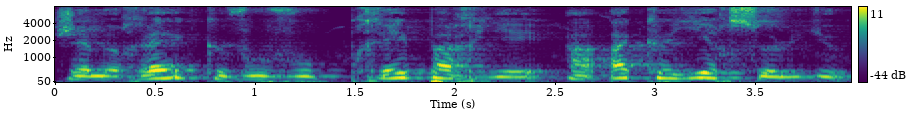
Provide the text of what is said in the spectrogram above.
J'aimerais que vous vous prépariez à accueillir ce lieu,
